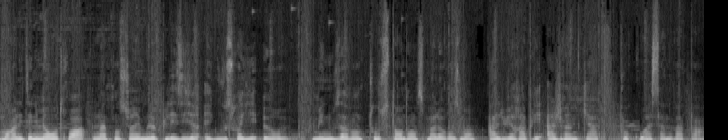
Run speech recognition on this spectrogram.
Moralité numéro 3, l'inconscient aime le plaisir et que vous soyez heureux. Mais nous avons tous tendance malheureusement à lui rappeler H24 pourquoi ça ne va pas,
